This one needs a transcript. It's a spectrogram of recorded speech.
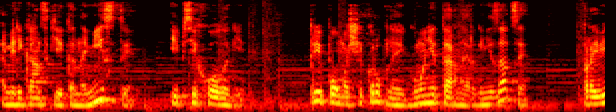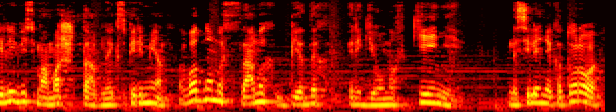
Американские экономисты и психологи при помощи крупной гуманитарной организации – провели весьма масштабный эксперимент в одном из самых бедных регионов Кении, население которого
